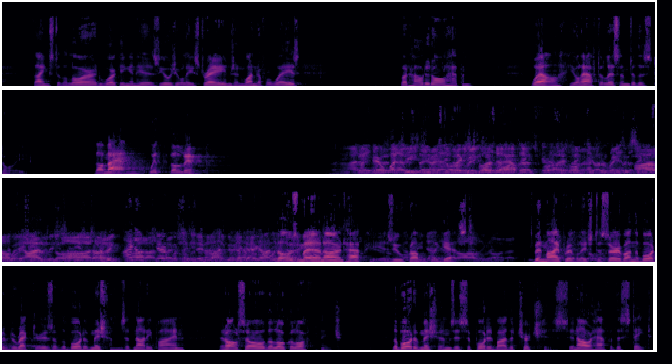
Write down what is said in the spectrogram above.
thanks to the Lord working in His usually strange and wonderful ways. But how did all happen? Well, you'll have to listen to the story. The Man with the Limp. I don't care what you say. I still think we ought to have that. I think you ought to raise this I don't care what you say. Those men aren't happy, as you probably guessed. It's been my privilege to serve on the board of directors of the Board of Missions at Knotty Pine and also the local orphanage. The Board of Missions is supported by the churches in our half of the state,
